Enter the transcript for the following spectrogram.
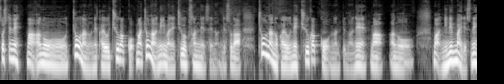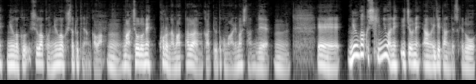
そしてね、まあ、あの、長男のね、通う中学校、まあ、長男はね、今ね、中学3年生なんですが、長男の通うね、中学校なんていうのはね、まあ、あの、まあ、2年前ですね、入学、中学校入学した時なんかは、うん、まあ、ちょうどね、コロナ真っ只中っていうところもありましたんで、うん、えー、入学式にはね、一応ね、あの、行けたんですけど、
